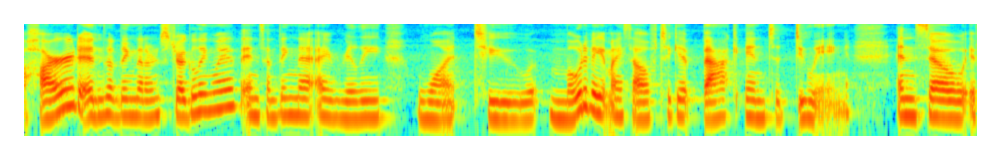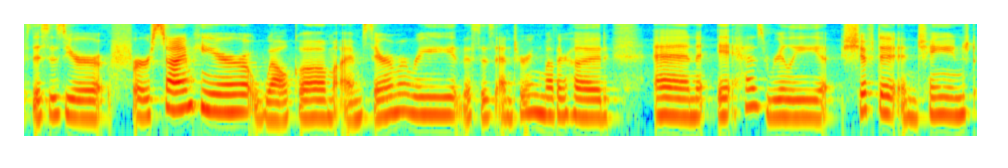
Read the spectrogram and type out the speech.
hard and something that I'm struggling with, and something that I really want to motivate myself to get back into doing. And so, if this is your first time here, welcome. I'm Sarah Marie. This is Entering Motherhood, and it has really shifted and changed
